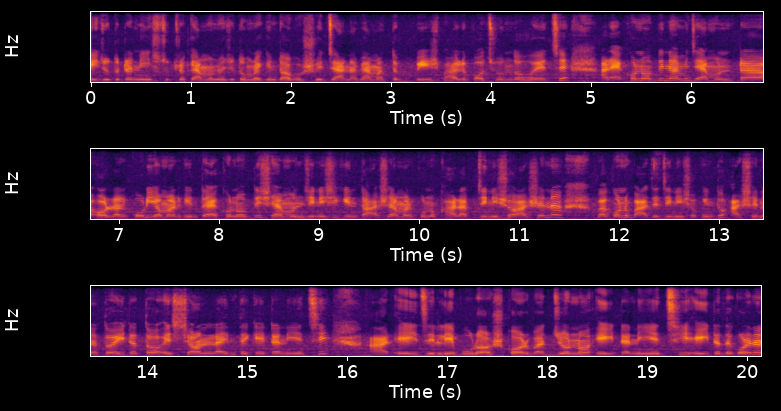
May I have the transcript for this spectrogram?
এই জুতোটা নিয়েছি জুতোটা কেমন হয়েছে তোমরা কিন্তু অবশ্যই জানাবে। আমার তো বেশ ভালো পছন্দ হয়েছে। আর এখনও অবধি না আমি যেমনটা অর্ডার করি, আমার কিন্তু এখনও অবধি সেমন জিনিসই কিন্তু আসে। আমার কোনো খারাপ জিনিসও আসে না, বা কোনো বাজে জিনিসও কিন্তু আসে না। তো এইটা তো এসছে অনলাইন থেকে এটা নিয়েছি। আর এই যে লেবু রস করবার জন্য এইটা নিয়েছি। এইটাতে করে না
